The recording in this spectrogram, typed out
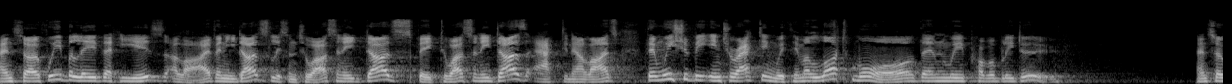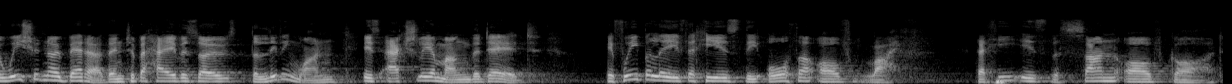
And so if we believe that he is alive and he does listen to us and he does speak to us and he does act in our lives, then we should be interacting with him a lot more than we probably do. And so we should know better than to behave as though the living one is actually among the dead. If we believe that he is the author of life, that he is the son of God,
